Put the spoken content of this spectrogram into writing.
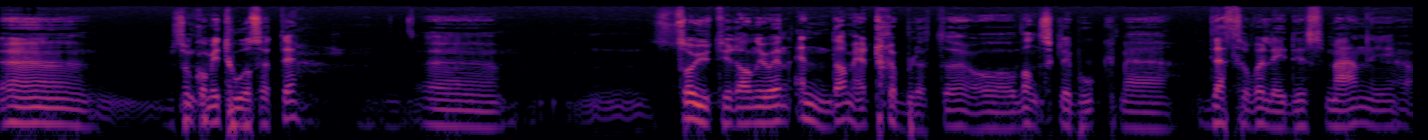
uh, Som kom i 72 uh, så utgir han jo en enda mer trøblete og vanskelig bok med 'Death of a Ladies Man' i ja.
